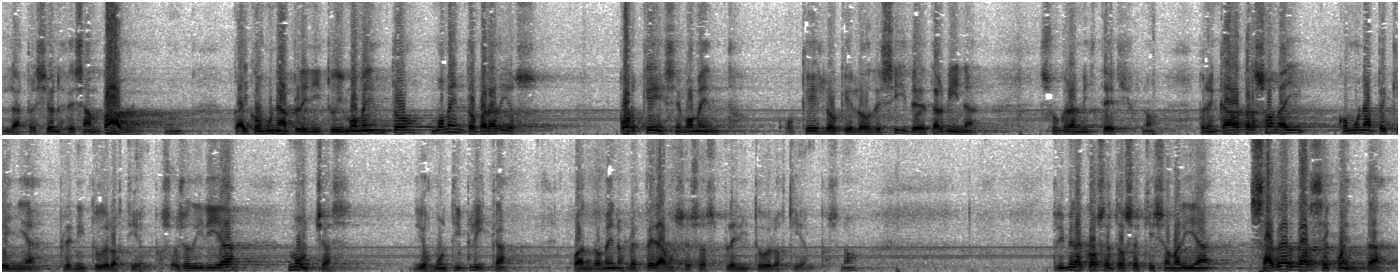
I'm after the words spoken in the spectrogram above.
Las expresiones de San Pablo. Hay como una plenitud y momento, momento para Dios. ¿Por qué ese momento? ¿O qué es lo que lo decide, determina? Es un gran misterio, ¿no? Pero en cada persona hay como una pequeña plenitud de los tiempos. O yo diría muchas. Dios multiplica, cuando menos lo esperamos, esa es plenitud de los tiempos, ¿no? Primera cosa entonces que hizo María, saber darse cuenta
